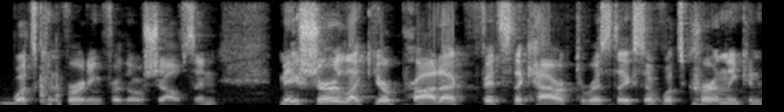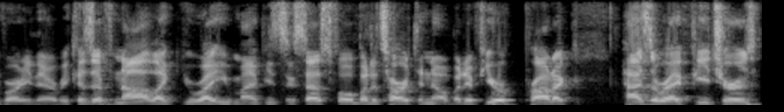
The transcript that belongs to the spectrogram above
what's converting for those shelves. And make sure like your product fits the characteristics of what's currently converting there. Because if not, like you're right, you might be successful, but it's hard to know. But if your product has the right features,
